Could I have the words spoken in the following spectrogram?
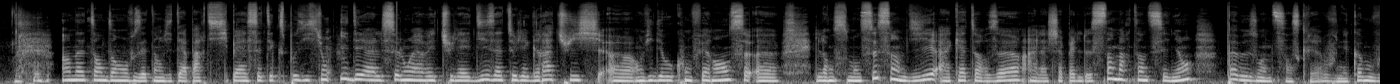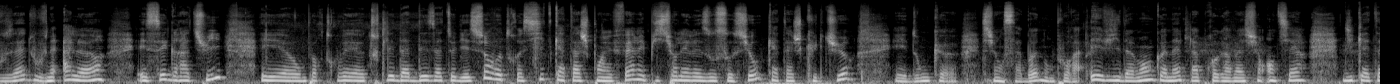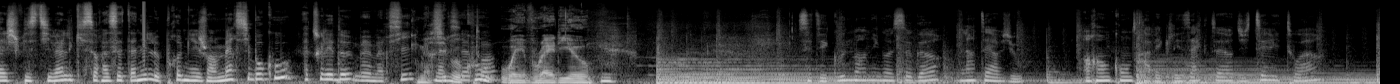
En attendant, vous êtes invité à participer à cette exposition idéale selon Hervé Tullet. 10 ateliers gratuits euh, en vidéoconférence. euh, lancement ce samedi à 14h à la chapelle de Saint-Martin-de-Seignan. Pas besoin de s'inscrire, vous venez comme vous êtes, vous venez à l'heure et c'est gratuit. Et euh, on peut retrouver euh, toutes les dates des ateliers sur votre site catage.fr et puis sur les réseaux sociaux Catage Culture. Et donc, euh, si on s'abonne, on pourra évidemment connaître la programmation entière du Catage Festival qui sera cette année le 1er juin. Merci beaucoup à tous les deux. Ben, merci. Merci, beaucoup, toi. Wave Radio. C'était Good Morning au Segor, l'interview. Rencontre avec les acteurs du territoire,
